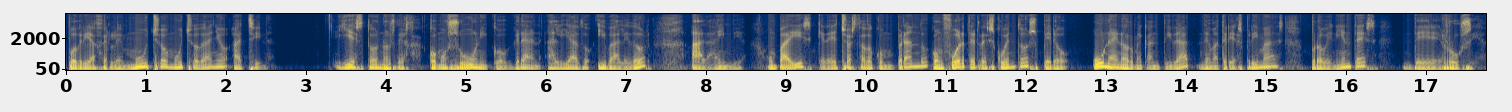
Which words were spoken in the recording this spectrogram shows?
podría hacerle mucho, mucho daño a China y esto nos deja como su único gran aliado y valedor a la India, un país que de hecho ha estado comprando con fuertes descuentos, pero una enorme cantidad de materias primas provenientes de Rusia.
